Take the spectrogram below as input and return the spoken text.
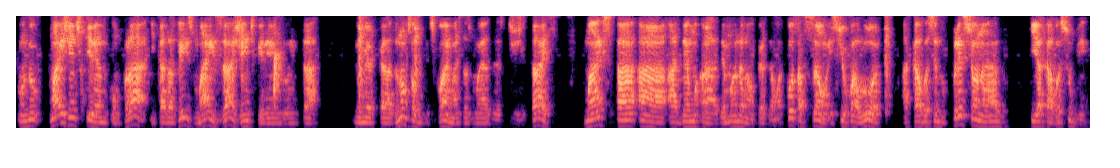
Quando mais gente querendo comprar, e cada vez mais há gente querendo entrar no mercado, não só do Bitcoin, mas das moedas digitais, mas a, a, a, dem, a demanda, não, perdão, a cotação, este valor acaba sendo pressionado e acaba subindo.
